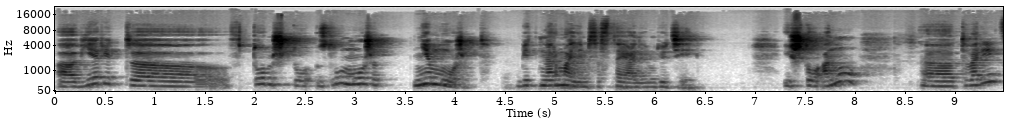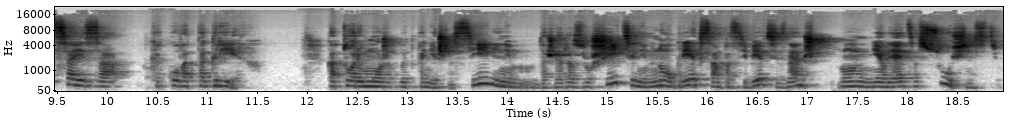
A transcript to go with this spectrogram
верит в том, что зло может, не может быть нормальным состоянием людей. И что оно э, творится из-за какого-то греха, который может быть, конечно, сильным, даже разрушительным, но грех сам по себе, все знаем, что он не является сущностью.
